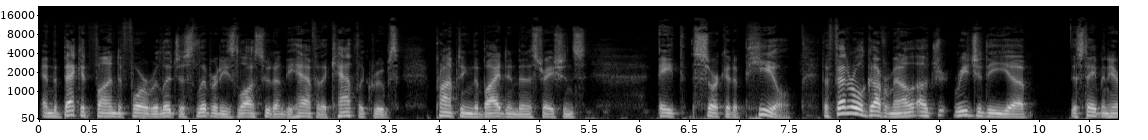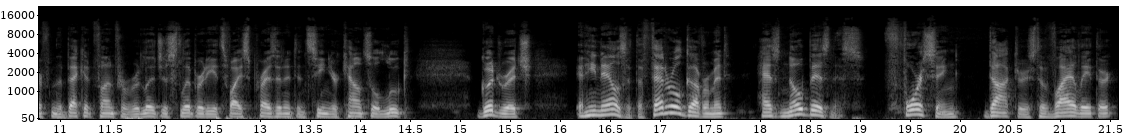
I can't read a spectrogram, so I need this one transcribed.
and the Becket Fund for Religious Liberties lawsuit on behalf of the Catholic groups, prompting the Biden administration's Eighth Circuit appeal. The federal government, I'll, I'll read you the, uh, the statement here from the Becket Fund for Religious Liberty, its vice president and senior counsel, Luke Goodrich, and he nails it. The federal government has no business forcing doctors to violate their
